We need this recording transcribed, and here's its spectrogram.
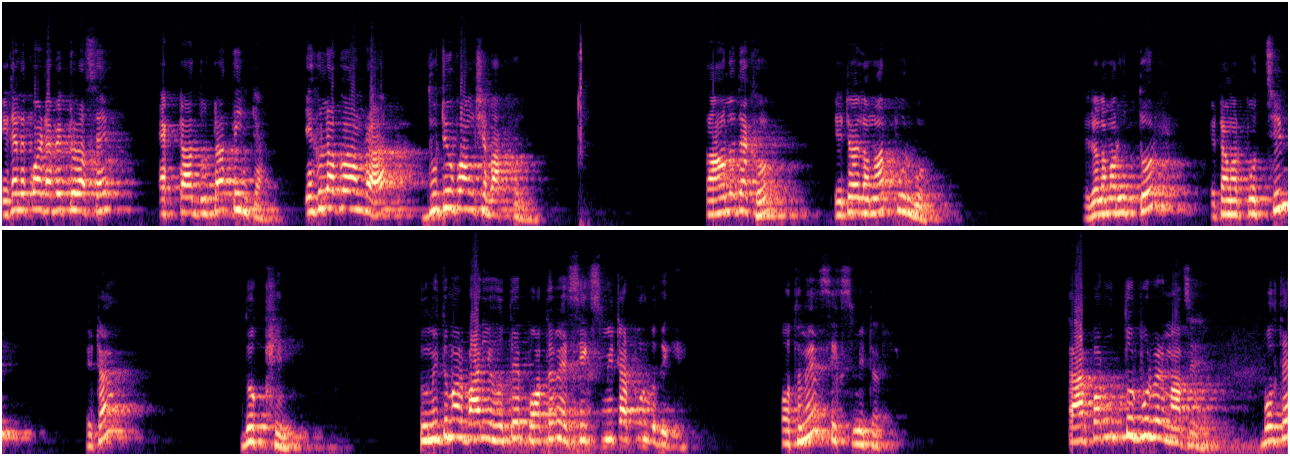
এখানে কয়টা ভেক্টর আছে? একটা, দুটা, তিনটা। এগুলোকে আমরা দুটি উপাংশে ভাগ করব। তাহলে দেখো, এটা হলো আমার পূর্ব, এটা হলো আমার উত্তর, এটা আমার পশ্চিম, এটা দক্ষিণ। তুমি তোমার বাড়ি হতে প্রথমে সিক্স মিটার পূর্ব দিকে। প্রথমে সিক্স মিটার তারপর উত্তর পূর্বের মাঝে বলতে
